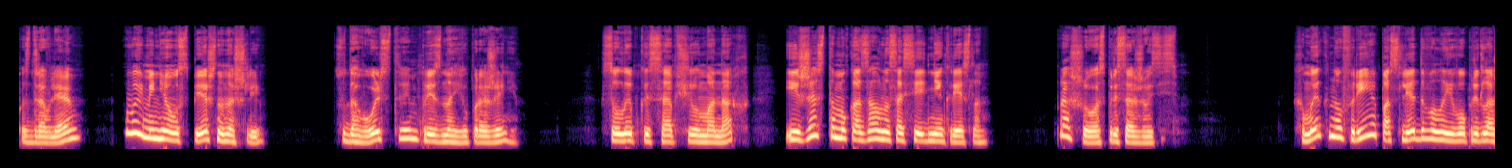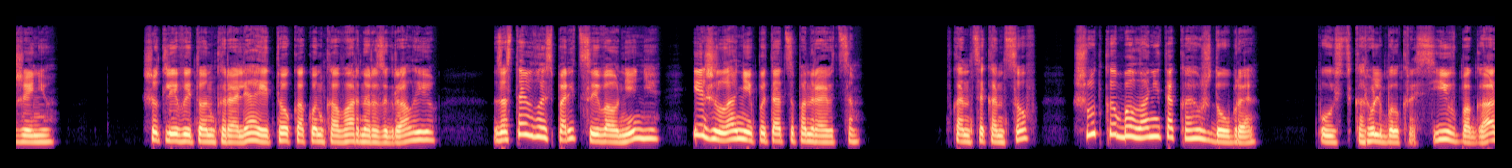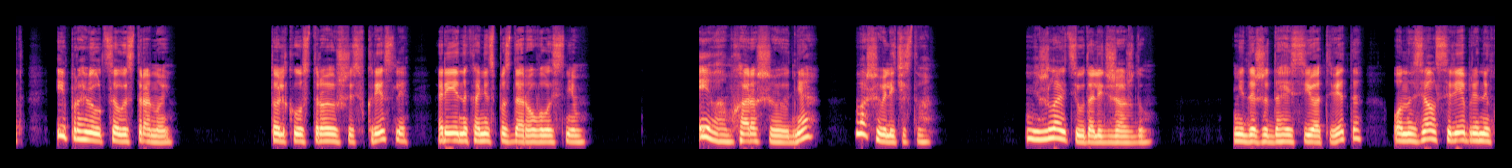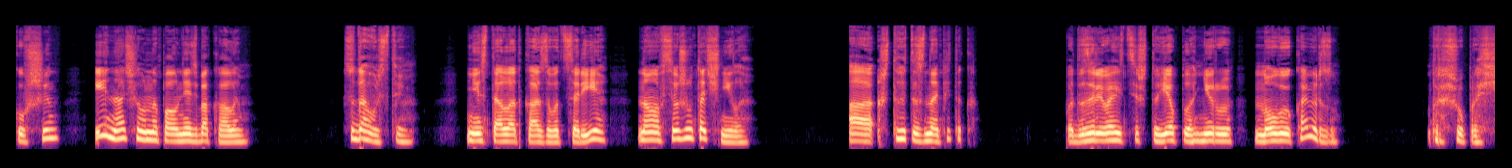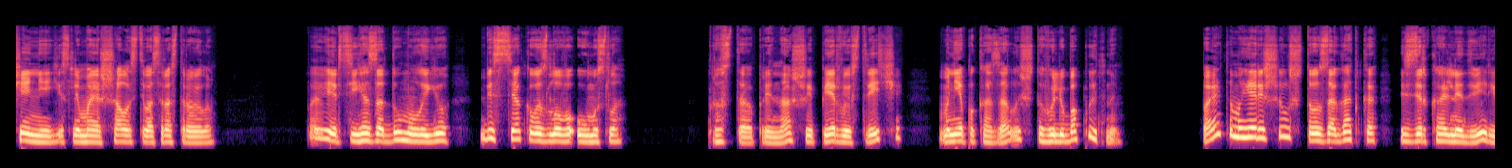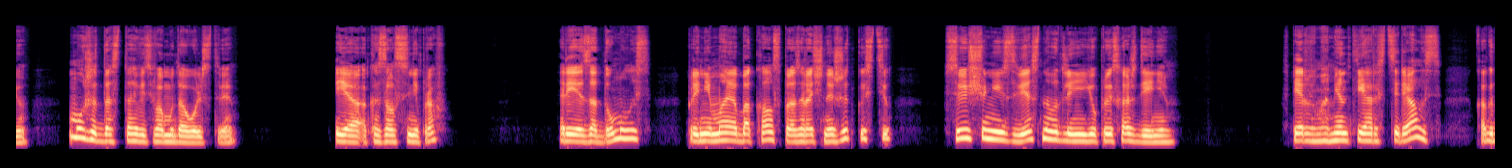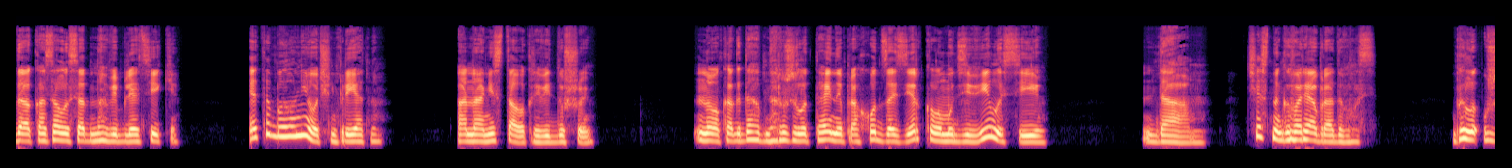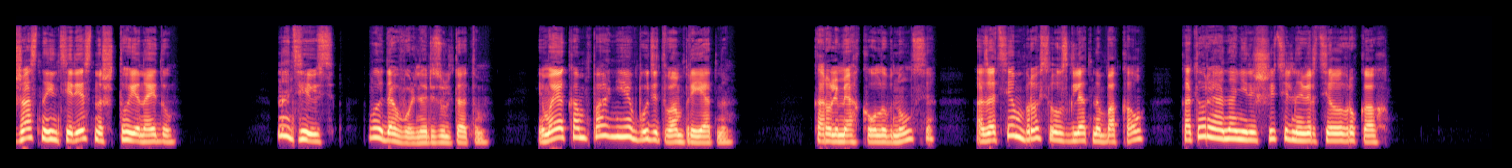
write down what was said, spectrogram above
Поздравляю, вы меня успешно нашли. С удовольствием признаю поражение». С улыбкой сообщил монарх и жестом указал на соседнее кресло. «Прошу вас, присаживайтесь». Хмыкнув, Рия последовала его предложению. Шутливый тон короля и то, как он коварно разыграл ее, заставило испариться и волнение, и желание пытаться понравиться. В конце концов, шутка была не такая уж добрая. Пусть король был красив, богат и правил целой страной. Только устроившись в кресле, Рей наконец поздоровалась с ним. «И вам хорошего дня, ваше величество. Не желаете удалить жажду?» Не дожидаясь ее ответа, он взял серебряный кувшин и начал наполнять бокалы. С удовольствием. Не стала отказываться Рия, но все же уточнила. «А что это за напиток? Подозреваете, что я планирую новую каверзу?» Прошу прощения, если моя шалость вас расстроила. Поверьте, я задумал ее без всякого злого умысла. Просто при нашей первой встрече мне показалось, что вы любопытны. Поэтому я решил, что загадка с зеркальной дверью может доставить вам удовольствие. Я оказался неправ. Рея задумалась, принимая бокал с прозрачной жидкостью, все еще неизвестного для нее происхождения. В первый момент я растерялась, когда оказалась одна в библиотеке. Это было не очень приятно. Она не стала кривить душой. Но когда обнаружила тайный проход за зеркалом, удивилась и... Да, честно говоря, обрадовалась. Было ужасно интересно, что я найду. Надеюсь, вы довольны результатом, и моя компания будет вам приятна. Король мягко улыбнулся, а затем бросил взгляд на бокал, который она нерешительно вертела в руках.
